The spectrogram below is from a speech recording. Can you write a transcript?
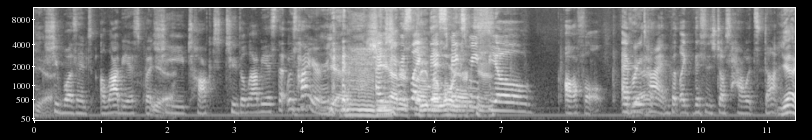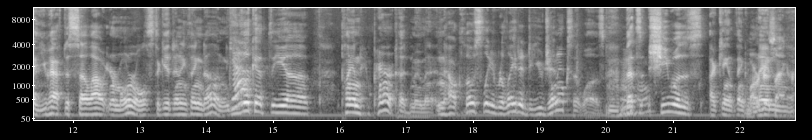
Yeah. she wasn't a lobbyist but Yeah. she talked to the lobbyist that was hired Yeah. and She she, had her was like this makes me Yeah. feel awful every Yeah. time but like this is just how it's done Yeah, you have to sell out your morals to get anything done. Yeah. You look at the uh, Planned Parenthood movement and how closely related to eugenics it was. That's she was. I can't think of her Margaret name. Sanger.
